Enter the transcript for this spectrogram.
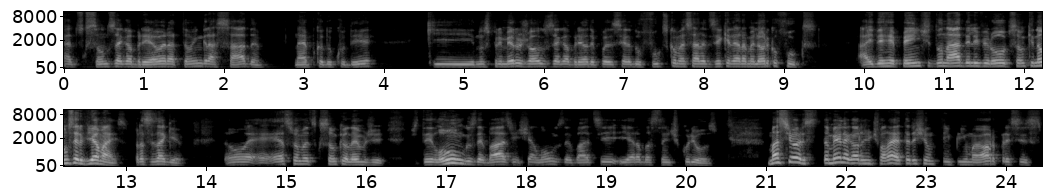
A discussão do Zé Gabriel era tão engraçada na época do Cudê que nos primeiros jogos do Zé Gabriel, depois da série do Fux, começaram a dizer que ele era melhor que o Fux. Aí, de repente, do nada, ele virou a opção que não servia mais para ser zagueiro. Então, é, é, essa foi uma discussão que eu lembro de, de ter longos debates, a gente tinha longos debates e, e, era bastante curioso. Mas, senhores, também é legal a gente falar, até deixei um tempinho maior para esses,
